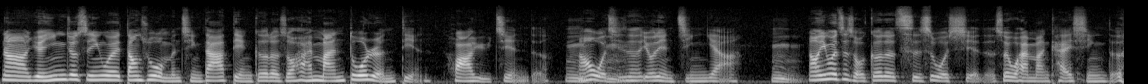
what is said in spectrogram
那原因就是因为当初我们请大家点歌的时候，还蛮多人点《花与剑》的。嗯，然后我其实有点惊讶。嗯，然后因为这首歌的词是我写的，所以我还蛮开心的。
